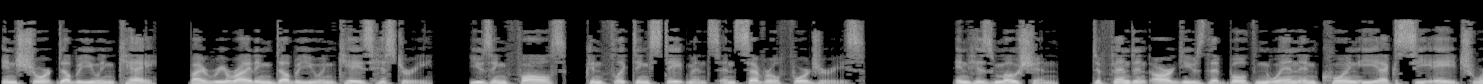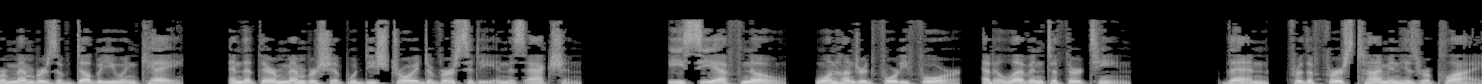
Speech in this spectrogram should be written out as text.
in short W&K, by rewriting W&K's history, using false, conflicting statements and several forgeries. In his motion, defendant argues that both Nguyen and CoinExch were members of W&K, and that their membership would destroy diversity in this action. ECF No. 144, at 11 to 13. Then, for the first time in his reply,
